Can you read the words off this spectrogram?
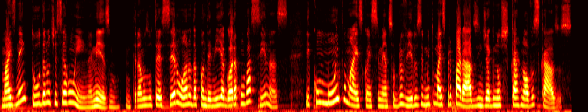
Mas nem tudo é notícia ruim, não é mesmo? Entramos no terceiro ano da pandemia agora com vacinas e com muito mais conhecimento sobre o vírus e muito mais preparados em diagnosticar novos casos.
